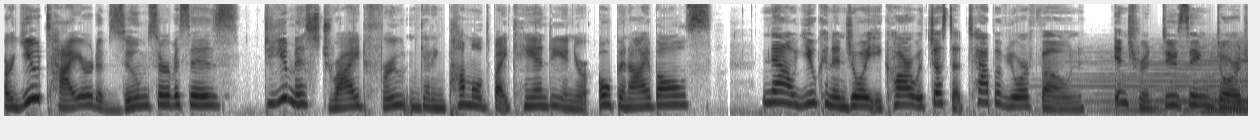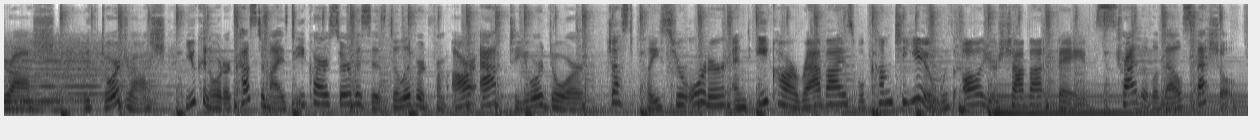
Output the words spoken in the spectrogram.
Are you tired of Zoom services? Do you miss dried fruit and getting pummeled by candy in your open eyeballs? Now you can enjoy IKAR with just a tap of your phone. Introducing DoorDrash. With DoorDrash, you can order customized IKAR services delivered from our app to your door. Just place your order and IKAR rabbis will come to you with all your Shabbat faves. Try the Lebell Special.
